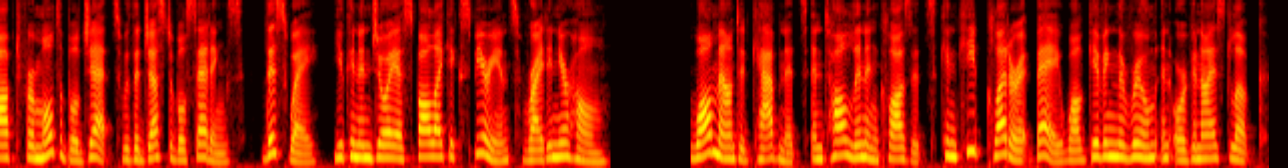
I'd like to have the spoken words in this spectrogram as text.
opt for multiple jets with adjustable settings. This way, you can enjoy a spa like experience right in your home. Wall mounted cabinets and tall linen closets can keep clutter at bay while giving the room an organized look.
